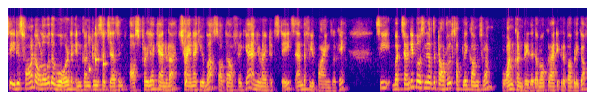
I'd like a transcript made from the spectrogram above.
See, it is found all over the world in countries such as in Australia, Canada, China, Cuba, South Africa, and United States, and the Philippines. Okay. See, but 70% of the total supply comes from one country, the Democratic Republic of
